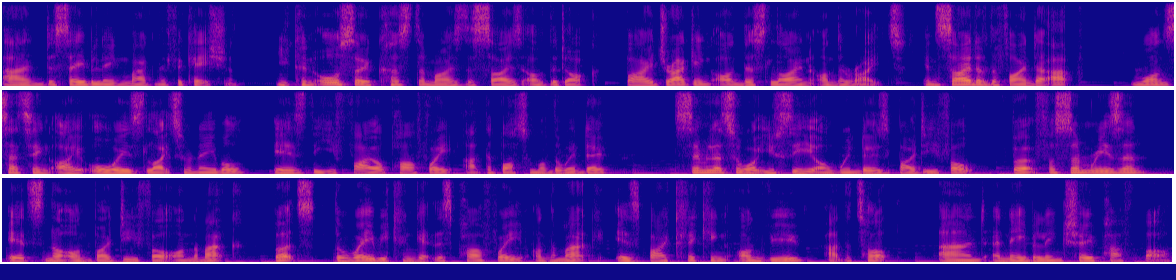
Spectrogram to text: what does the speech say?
and disabling magnification. You can also customize the size of the dock by dragging on this line on the right. Inside of the Finder app, one setting I always like to enable is the file pathway at the bottom of the window, similar to what you see on Windows by default, but for some reason it's not on by default on the Mac. But the way we can get this pathway on the Mac is by clicking on view at the top and enabling show path bar,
